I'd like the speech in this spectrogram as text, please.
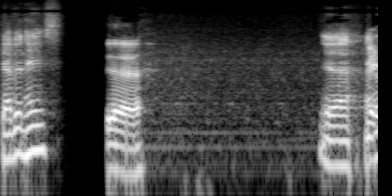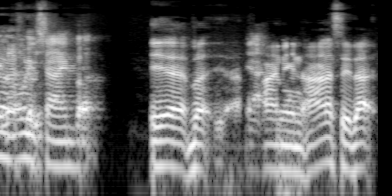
Kevin Hayes? Yeah, Yeah, I don't know what he signed, but yeah, but Yeah. I mean honestly that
